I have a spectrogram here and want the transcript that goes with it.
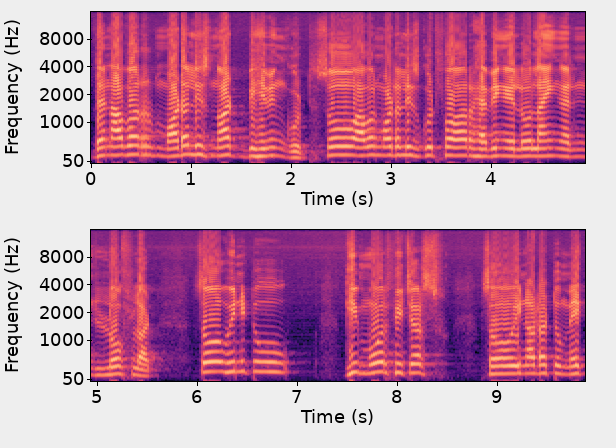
then our model is not behaving good. So our model is good for having a low lying and low flood. So we need to give more features. So in order to make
